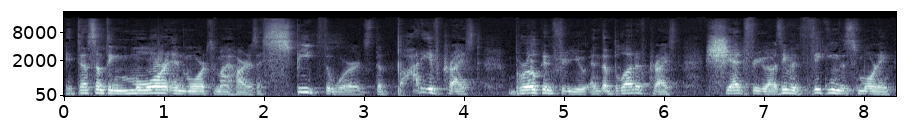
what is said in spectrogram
it does something more and more to my heart as I speak the words, the body of Christ broken for you and the blood of Christ shed for you. I was even thinking this morning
